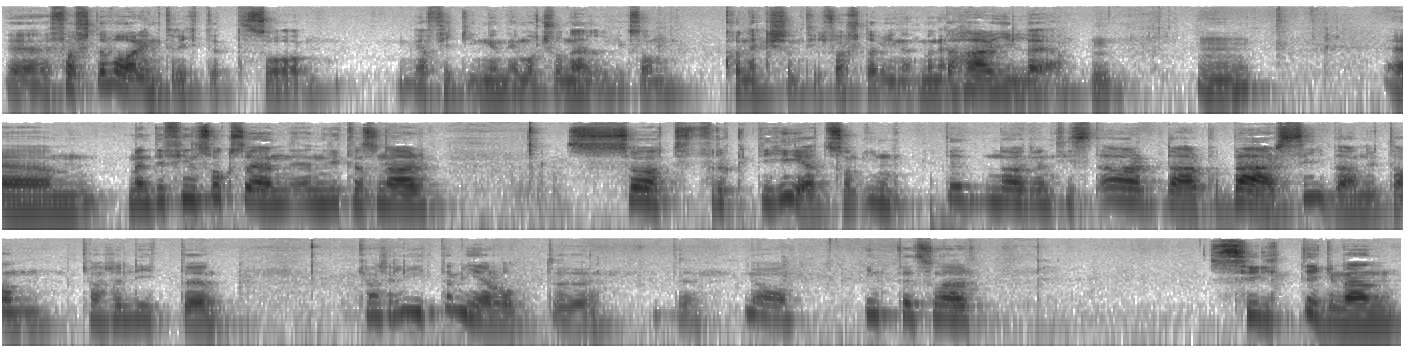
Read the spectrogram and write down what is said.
Eh, första var inte riktigt så. Jag fick ingen emotionell liksom, connection till första vinet. Men det här gillar jag. Mm. Mm. Ehm, men det finns också en, en liten sån här sötfruktighet som inte nödvändigtvis är där på bärsidan utan kanske lite kanske lite mer åt eh, ja, inte sån här syltig men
